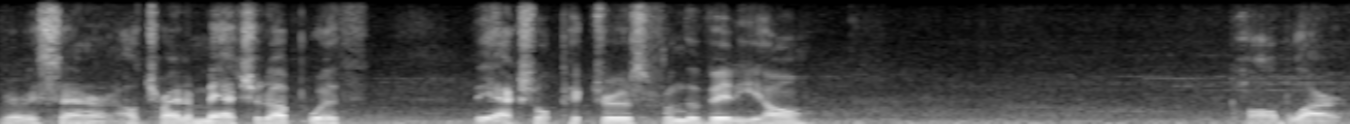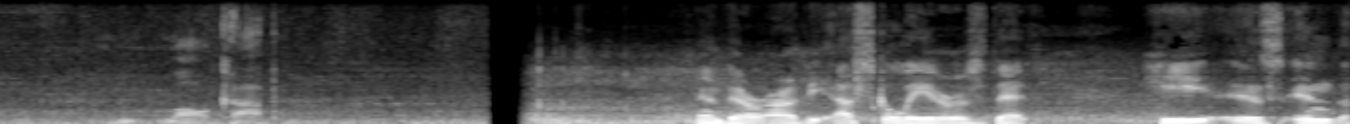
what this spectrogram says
Very center. I'll try to match it up with the actual pictures from the video. Paul Blart, mall cop. And there are the escalators that he is in the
